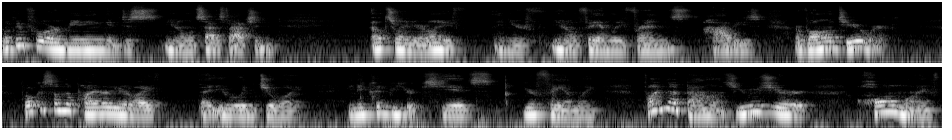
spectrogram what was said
looking for meaning and just, you know, satisfaction elsewhere in your life, in your, you know, family, friends, hobbies, or volunteer work. Focus on the part of your life that you enjoy. And it could be your kids, your family. Find that balance. Use your home life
